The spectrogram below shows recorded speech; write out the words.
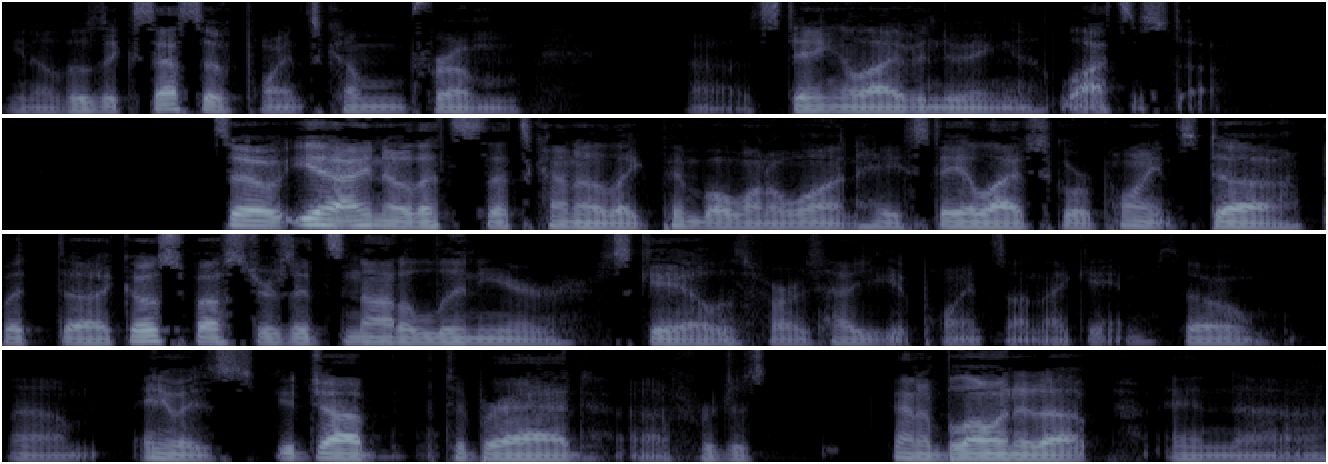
you know, those excessive points come from uh, staying alive and doing lots of stuff. So yeah, I know that's that's kind of like pinball 101. Hey, stay alive, score points, duh. But uh, Ghostbusters, it's not a linear scale as far as how you get points on that game. So, um, anyways, good job to Brad uh, for just kind of blowing it up. And uh,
